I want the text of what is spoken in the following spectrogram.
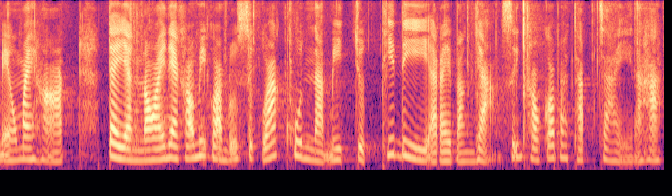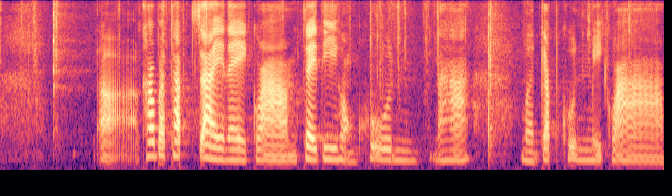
melt my heart แต่อย่างน้อยเนี่ยเขามีความรู้สึกว่าคุณนะมีจุดที่ดีอะไรบางอย่าง ซึ่งเขาก็ประทับใจนะคะเเขาประทับใจในความใจดีของคุณนะคะเหมือนกับคุณมีความ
